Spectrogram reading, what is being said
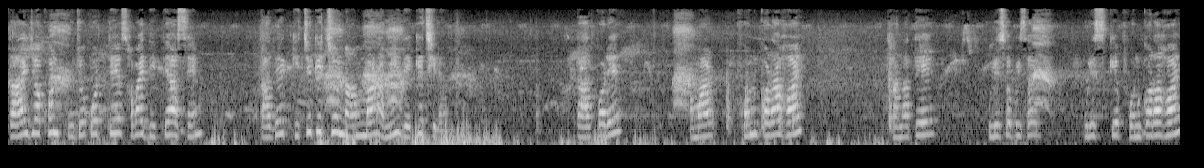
তাই যখন পুজো করতে সবাই দিতে আসেন, তাদের কিছু কিছু নাম্বার আমি রেখেছিলাম তারপরে আমার ফোন করা হয়। থানাতে পুলিশ অফিসার, পুলিশকে ফোন করা হয়।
